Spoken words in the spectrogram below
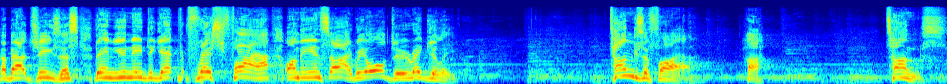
about Jesus, then you need to get fresh fire on the inside. We all do regularly. Tongues of fire. Ha. Huh. Tongues.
